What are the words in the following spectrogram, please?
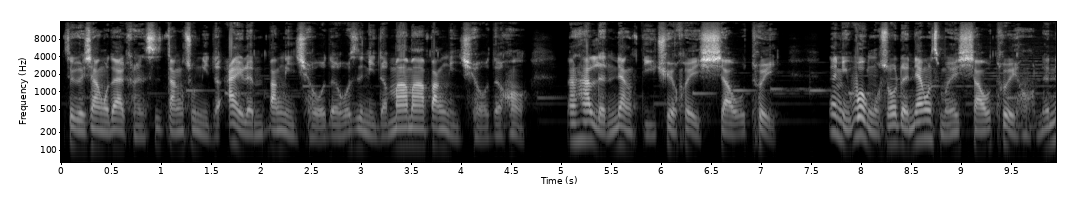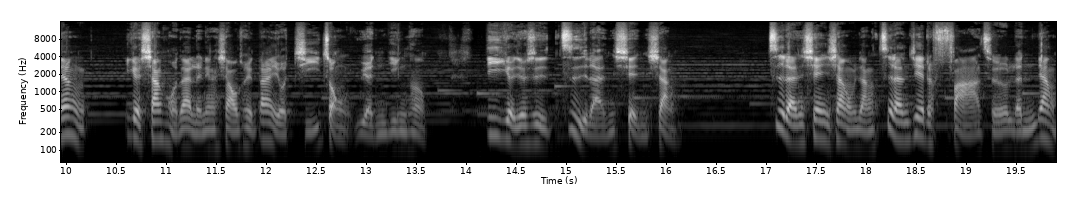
这个香火袋可能是当初你的爱人帮你求的，或是你的妈妈帮你求的哈，那它能量的确会消退。那你问我说，能量为什么会消退？哈，能量一个香火袋能量消退，大概有几种原因哈。第一个就是自然现象，自然现象我们讲自然界的法则，能量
